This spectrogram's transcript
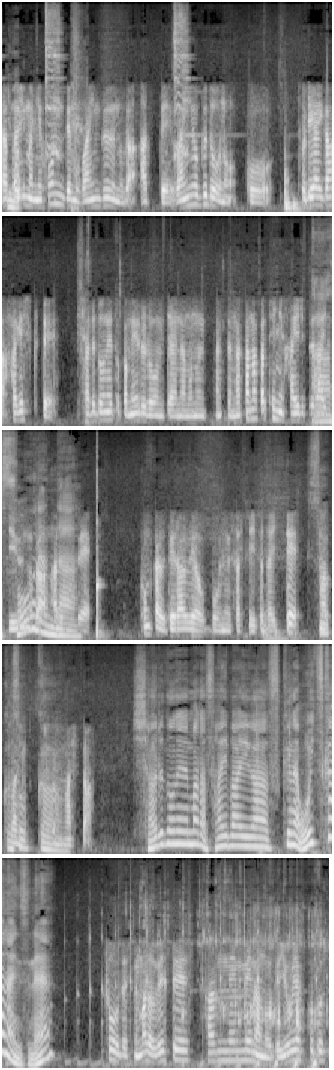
やっぱり今日本でもワインブームがあって、ワイン用ブドウのこう取り合いが激しくて、シャルドネとかメルローみたいなものに関してはなかなか手に入りづらいっていうのがあるので、今回はデラウェアを購入させていただいて、そっかまあそっか。シャルドネまだ栽培が少ない、追いつかないんですね。そうですね、まだ植えて3年目なので、ようやく今年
